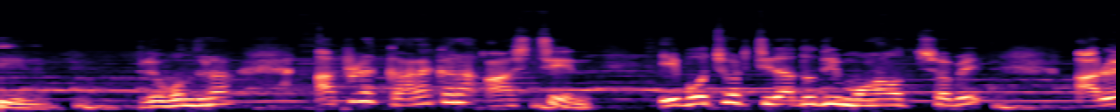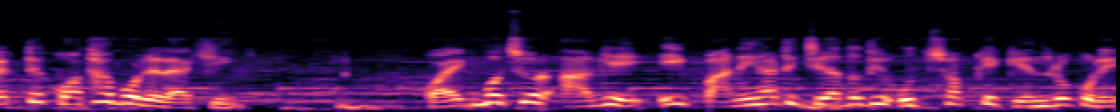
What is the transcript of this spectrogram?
দিন। প্রিয় বন্ধুরা, আপনারা কারা কারা আসছেন এবছর চিরাদুদি মহোৎসবে? আরও একটা কথা বলে রাখি। কয়েক বছর আগে এই পানিহাটি চিরাদধি উৎসবকে কেন্দ্র করে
